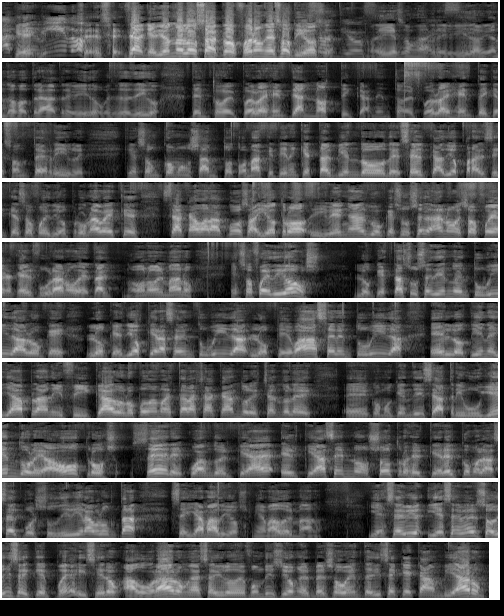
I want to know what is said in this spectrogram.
atrevidos. o sea, que Dios no los sacó, fueron esos dioses. Esos son atrevidos, habían dos o tres atrevidos. Por eso digo, dentro del pueblo hay gente agnóstica, dentro del pueblo hay gente que son terribles que son como un Santo Tomás, que tienen que estar viendo de cerca a Dios para decir que eso fue Dios. Pero una vez que se acaba la cosa y otro y ven algo que sucede, ah, no, eso fue aquel fulano de tal. No, no, hermano, eso fue Dios. Lo que está sucediendo en tu vida, lo que, lo que Dios quiere hacer en tu vida, lo que va a hacer en tu vida, Él lo tiene ya planificado. No podemos estar achacándole, echándole eh, como quien dice, atribuyéndole a otros seres, cuando el que, el que hace en nosotros el querer como el hacer por su divina voluntad, se llama Dios, mi amado hermano. Y ese, y ese verso dice que pues hicieron, adoraron a ese hilo de fundición. El verso 20 dice que cambiaron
